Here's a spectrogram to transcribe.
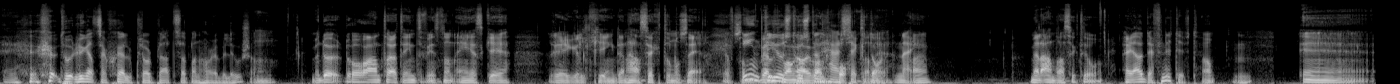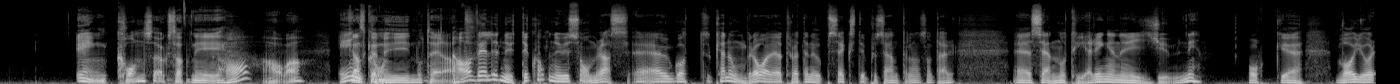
då är det ganska självklar plats att man har Evolution. Mm. Men då, då, antar jag att det inte finns någon ESG-regel kring den här sektorn hos er? Inte just hos den här sektorn, nej. nej. Men andra sektorer? Ja, definitivt. Ja. Mm. Eh, Encon så också att ni ja. har va? Encon. Ganska nynoterat. Ja, väldigt nytt. Det kom nu i somras. Det eh, har gått kanonbra. Jag tror att den är upp 60% eller något sånt där. Eh, sen noteringen i juni. Och eh, vad gör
